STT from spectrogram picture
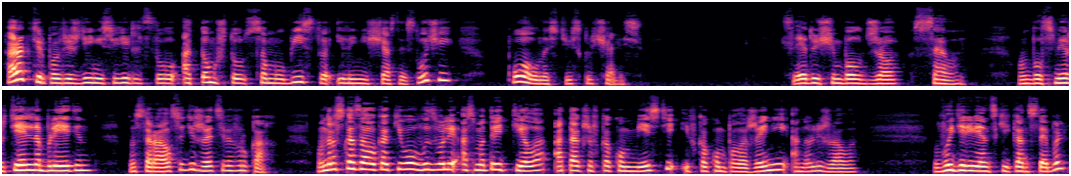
Характер повреждений свидетельствовал о том, что самоубийство или несчастный случай полностью исключались. Следующим был Джо Селлон. Он был смертельно бледен, но старался держать себя в руках. Он рассказал, как его вызвали осмотреть тело, а также в каком месте и в каком положении оно лежало. «Вы деревенский констебль?»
